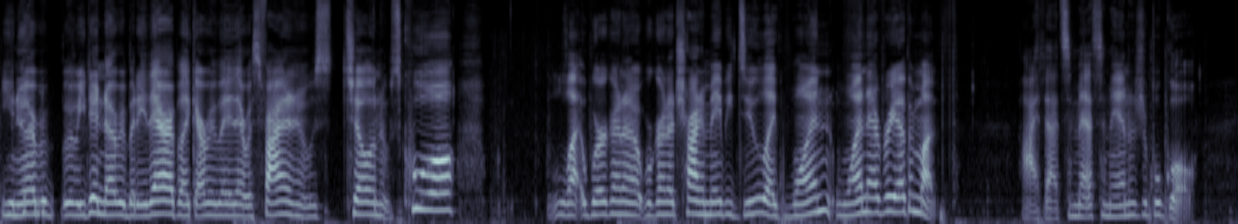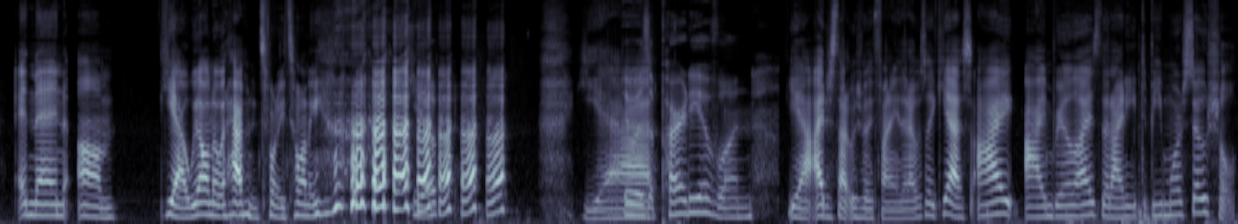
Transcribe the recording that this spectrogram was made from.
you know, every, we didn't know everybody there, but like everybody there was fine and it was chill and it was cool let, we're gonna we're gonna try to maybe do like one one every other month. I that's a that's a manageable goal. And then um yeah, we all know what happened in 2020. Yep. yeah. It was a party of one. yeah, I just thought it was really funny that I was like, yes, I I realized that I need to be more social.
